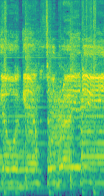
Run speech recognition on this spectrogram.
go again, sobriety.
